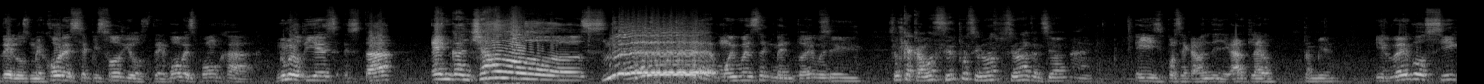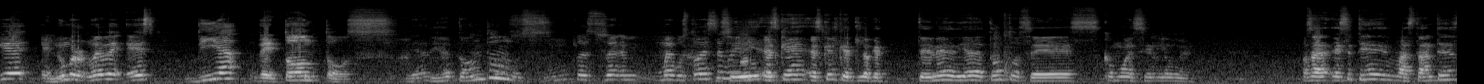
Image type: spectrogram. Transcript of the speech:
de los mejores episodios de Bob Esponja. Número 10 está Enganchados. Muy buen segmento, eh, güey. Sí. Es el que acabamos de decir por si no nos pusieron atención. Ay, Y por si acaban de llegar, claro. también. Y luego sigue el número 9 es Día de Tontos. Día de tontos. Mm, Pues eh, me gustó ese, güey. Sí, es que, es que, el que lo que tiene Día de Tontos es. ¿Cómo decirlo, güey? O sea, ese tiene bastantes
